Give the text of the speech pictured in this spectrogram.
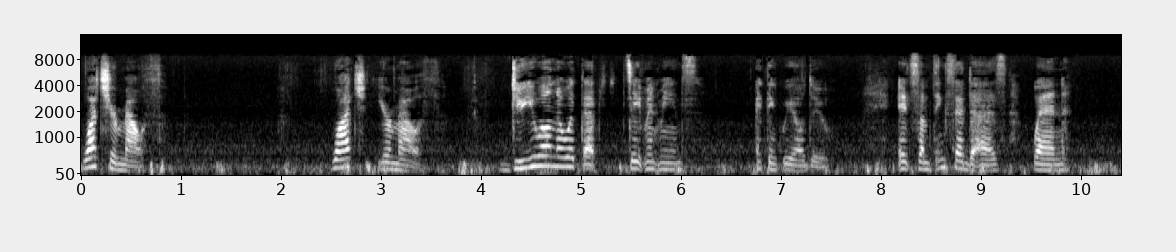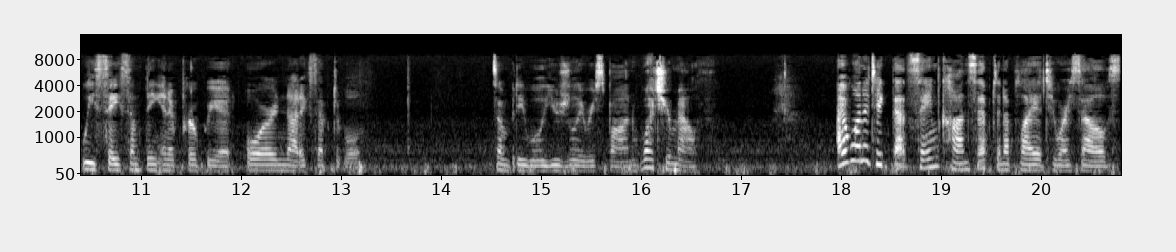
Watch your mouth. Watch your mouth. Do you all know what that statement means? I think we all do. It's something said to us when we say something inappropriate or not acceptable. Somebody will usually respond, Watch your mouth. I want to take that same concept and apply it to ourselves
